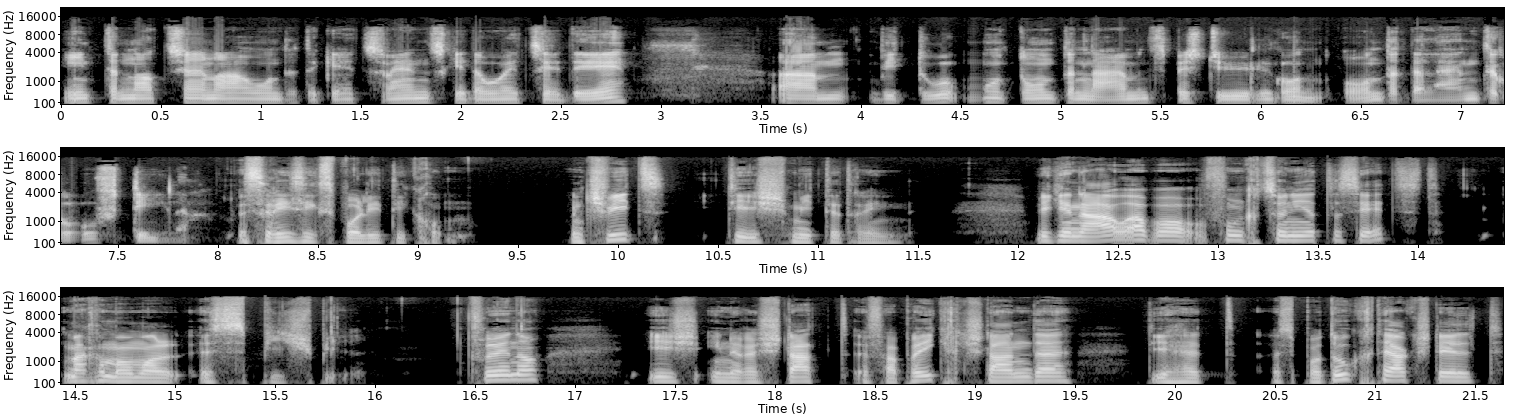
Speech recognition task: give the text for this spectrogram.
international unter der G20, in der OECD. Ähm, wie tut man die Unternehmensbesteuerung unter den Ländern aufteilen? Ein riesiges Politikum. Und die Schweiz, die ist mittendrin. Wie genau aber funktioniert das jetzt? Machen wir mal ein Beispiel. Früher ist in einer Stadt eine Fabrik gestanden, die hat ein Produkt hergestellt.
